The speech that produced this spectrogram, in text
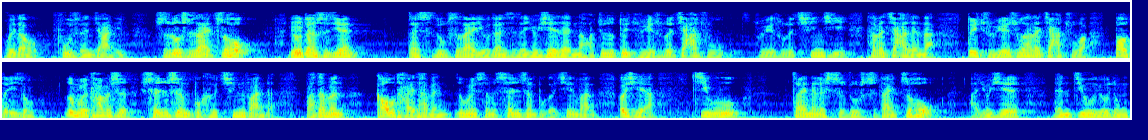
回到父神家里。使徒时代之后有一段时间，在使徒时代有一段时间，有些人呢，就是对主耶稣的家族、主耶稣的亲戚、他的家人呢，对主耶稣他的家族啊，抱着一种认为他们是神圣不可侵犯的，把他们。高抬他们，认为什么神圣不可侵犯，而且啊，几乎在那个使徒时代之后啊，有些人几乎有一种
